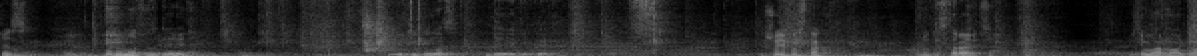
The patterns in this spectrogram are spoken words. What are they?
Зараз. Тут у нас ось 9. І тут у нас 9,5. Так що якось так люди стараються. Всім гарного дня.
